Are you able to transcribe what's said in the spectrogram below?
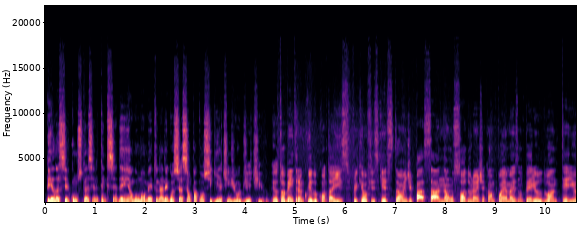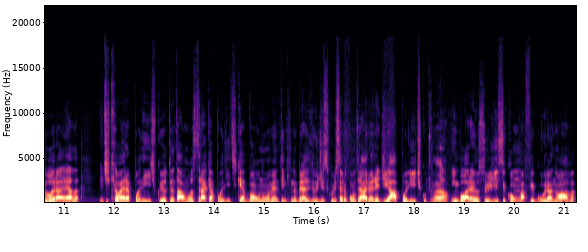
pela circunstância, ele tem que ceder em algum momento na negociação para conseguir atingir o objetivo. Eu tô bem tranquilo quanto a isso, porque eu fiz questão de passar não só durante a campanha, mas no período anterior a ela, de que eu era político. E eu tentava mostrar que a política é bom no momento em que no Brasil o discurso era o contrário, era de apolítico. Claro. Embora eu surgisse como uma figura nova,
